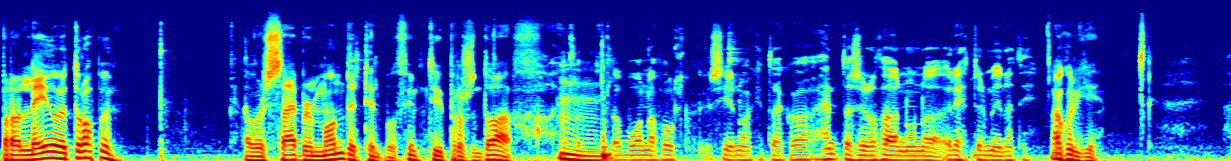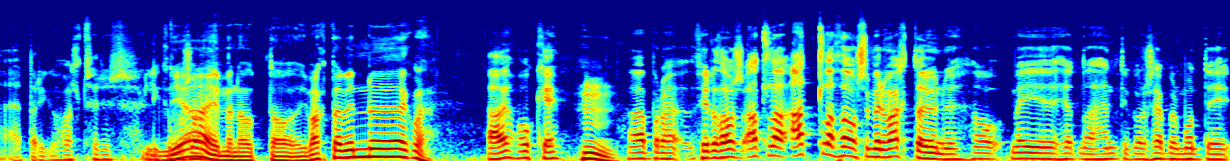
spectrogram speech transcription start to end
bara leiðu við droppum það voru Cyber Monday tilbúð 50% af. Ég ætla að vona að fólk sé nú ekkert eitthvað að henda sér á það núna réttur miðnætti. Akkur ekki? það er bara ekki hald fyrir líka Já, ég menna á í vaktavinnu eða eitthvað Já, ok. Hmm. Það er bara fyrir þá, alla, alla þá sem er vaktafinu þá megið hérna hendi ykkur að Cyber Monday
